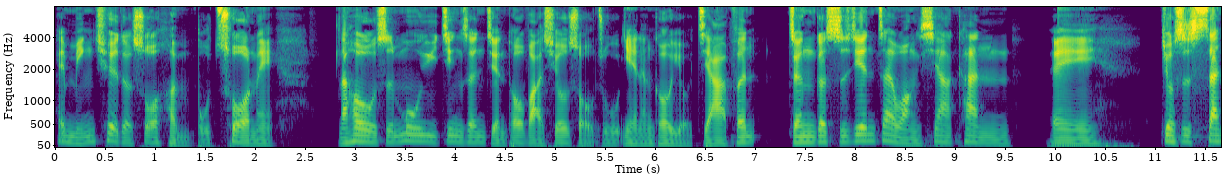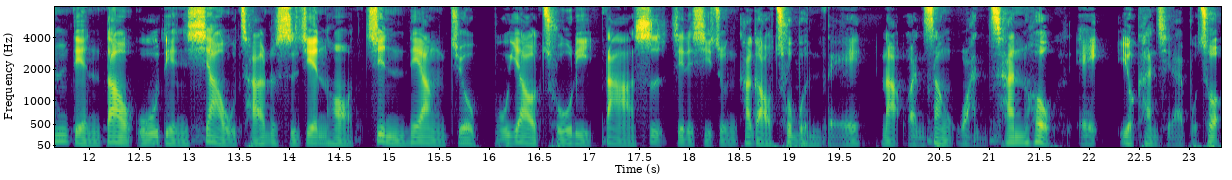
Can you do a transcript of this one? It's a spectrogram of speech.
哎明确的说很不错呢。然后是沐浴、净身、剪头发、修手足，也能够有加分。整个时间再往下看，哎，就是三点到五点下午茶的时间哈，尽量就不要处理大事。这个时阵他搞出问题，那晚上晚餐后，哎，又看起来不错。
